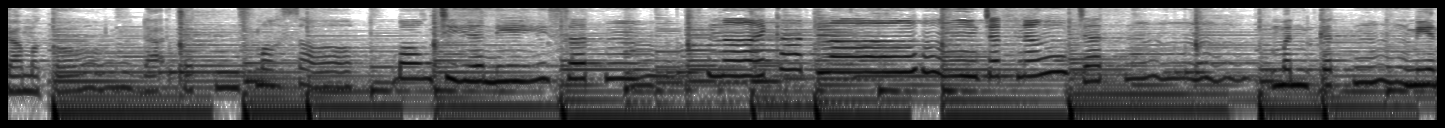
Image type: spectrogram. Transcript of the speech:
កម្មករដាក់ចិត្តស្មោះសរបងជានិស្សិតណែកាត់ឡើងចិត្តនឹងចិត្តមិនគិតមាន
